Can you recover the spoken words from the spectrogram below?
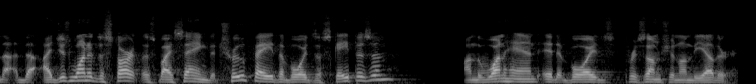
the, the, I just wanted to start this by saying that true faith avoids escapism. On the one hand, it avoids presumption on the other.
